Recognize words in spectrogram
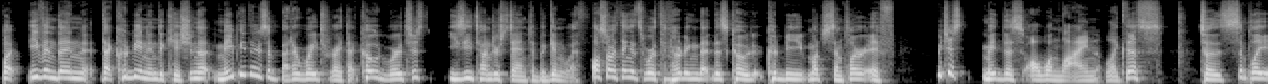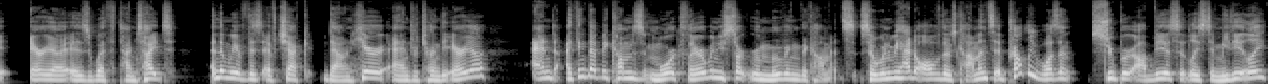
But even then, that could be an indication that maybe there's a better way to write that code where it's just easy to understand to begin with. Also, I think it's worth noting that this code could be much simpler if we just made this all one line like this. So simply area is width times height. And then we have this if check down here and return the area. And I think that becomes more clear when you start removing the comments. So when we had all of those comments, it probably wasn't super obvious, at least immediately,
